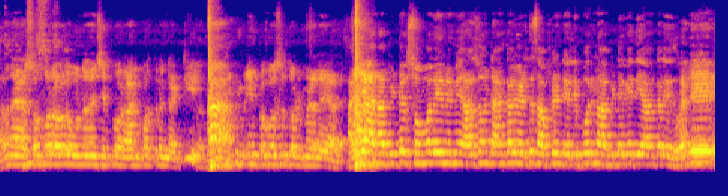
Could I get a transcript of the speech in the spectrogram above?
అవునా సొమ్మరోగం ఉన్నదని చెప్పి రాగిపత్రం కట్టి ఇనుప కోసం తోటి మెడలేయాలి. అయ్యా నా బిడ్డకు సొమ్మలేమి మీ అసలు అంకలు పెడితే సపరేట్ వెళ్ళిపోయి నా బిడ్డకైతే ఏ అంక లేదు. అంటే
